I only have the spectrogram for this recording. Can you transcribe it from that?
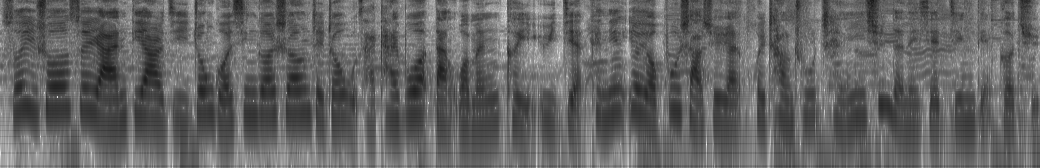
所以说，虽然第二季《中国新歌声》这周五才开播，但我们可以预见，肯定又有不少学员会唱出陈奕迅的那些经典歌曲。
